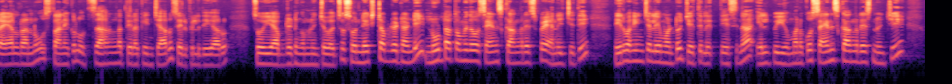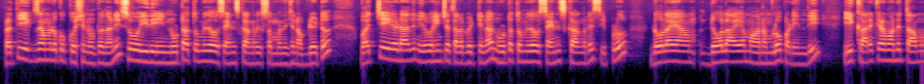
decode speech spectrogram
ట్రయల్ రన్ను స్థానికులు ఉత్సాహంగా తిలకించారు సెల్ఫీలు దిగారు. సో ఈ అప్డేట్ గమనించవచ్చు. సో నెక్స్ట్ అప్డేట్ అండి. నూట తొమ్మిదవ సైన్స్ కాంగ్రెస్పై అనిశ్చితి నిర్వహించలేమంటూ చేతులెత్తేసిన ఎల్పియు మనకు సైన్స్ కాంగ్రెస్ నుంచి ప్రతి ఎగ్జామ్లో ఒక క్వశ్చన్ ఉంటుందని సో ఇది నూట తొమ్మిదవ సైన్స్ కాంగ్రెస్ సంబంధించిన అప్డేట్. వచ్చే ఏడాది నిర్వహించ తలపెట్టిన నూట తొమ్మిదవ సైన్స్ కాంగ్రెస్ ఇప్పుడు డోలాయా డోలాయమానంలో పడింది. ఈ కార్యక్రమాన్ని తాము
